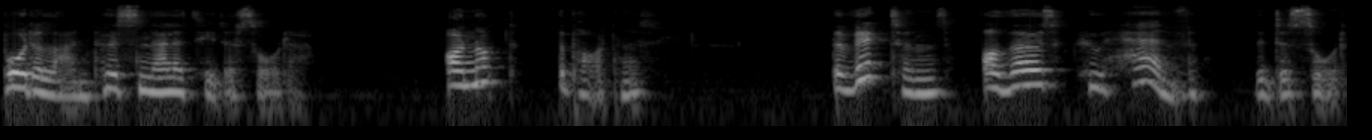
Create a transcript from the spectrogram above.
borderline personality disorder are not the partners. The victims are those who have the disorder.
